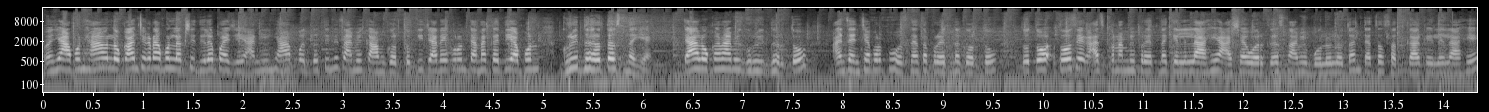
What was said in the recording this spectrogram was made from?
म्हणजे आपण ह्या लोकांच्याकडे आपण लक्ष दिलं पाहिजे आणि ह्या पद्धतीनेच आम्ही काम करतो की जेणेकरून त्यांना कधी आपण गृहित धरतच नाही आहे त्या लोकांना आम्ही गृहित धरतो आणि त्यांच्यावर पोहोचण्याचा प्रयत्न करतो. तो तो तोच एक आज पण आम्ही प्रयत्न केलेला आहे. अशा वर्कर्सना आम्ही बोलवलं होतं आणि त्याचा सत्कार केलेला आहे.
